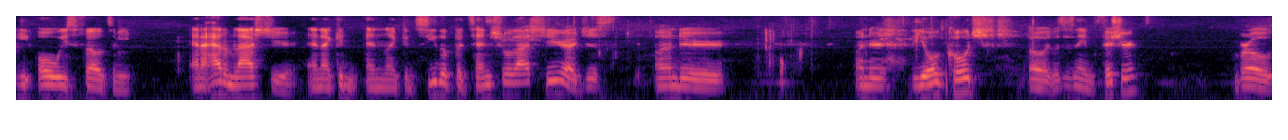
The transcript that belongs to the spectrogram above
he always fell to me, and I had him last year, and I could and I could see the potential last year. I just under under the old coach, oh, what's his name, Fisher, bro.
